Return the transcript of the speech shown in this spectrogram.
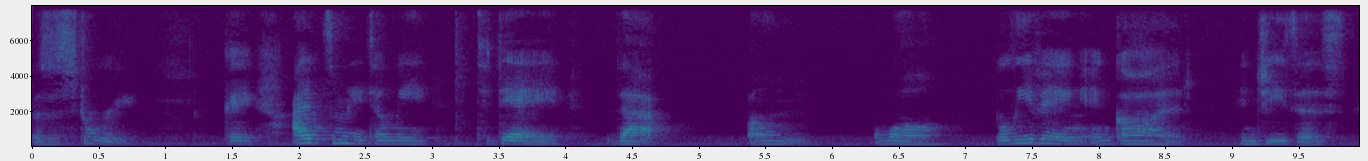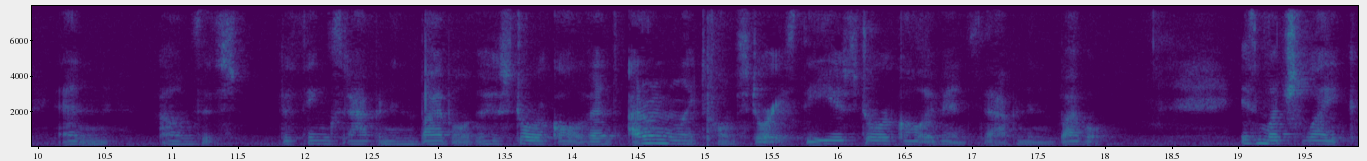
as a story." Okay, I had somebody tell me today that, um, well, believing in God and Jesus and um, the, the things that happen in the Bible, the historical events, I don't even like to call them stories, the historical events that happen in the Bible, is much like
